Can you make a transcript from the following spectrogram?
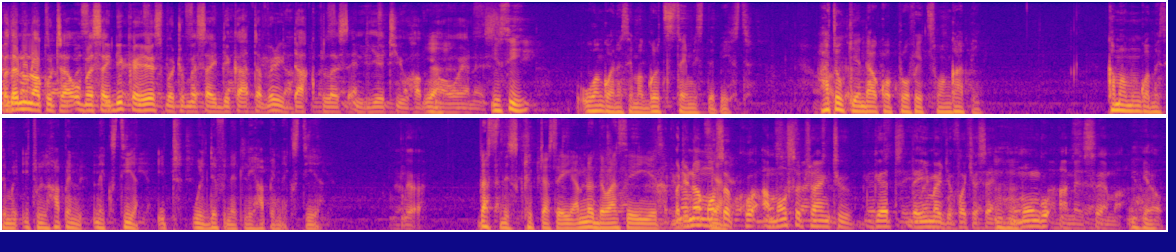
but then unakuta umesaidika yes but umesaidika at a very dark place and yet you have yeah. no awareness You see, wangu wanasema God's time is the best. Hata ukienda kwa prophets wangapi, kama Mungu amesema it will happen next year, it will definitely happen next year. yeah. That's the scripture saying. I'm not the one saying it. But you know, I'm also, Yeah. I'm also trying to get the image of what you're saying. Mungu amesema, you know.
